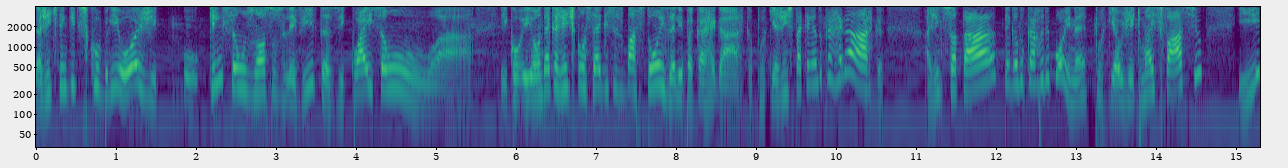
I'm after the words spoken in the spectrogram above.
a gente tem que descobrir hoje o, quem são os nossos levitas e quais são a, e, e onde é que a gente consegue esses bastões ali para carregar a arca, porque a gente está querendo carregar a arca. A gente só tá pegando o carro de boi, né? Porque é o jeito mais fácil e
